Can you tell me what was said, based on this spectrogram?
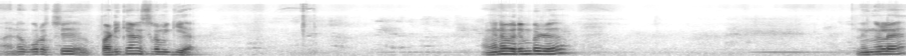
അതിനെക്കുറിച്ച് പഠിക്കാൻ ശ്രമിക്കുക. അങ്ങനെ വരുമ്പോൾ നിങ്ങളെ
